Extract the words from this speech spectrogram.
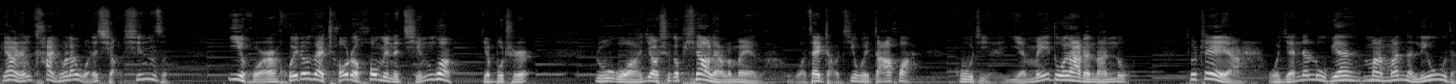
别让人看出来我的小心思。一会儿回头再瞅瞅后面的情况也不迟。如果要是个漂亮的妹子，我再找机会搭话，估计也没多大的难度。就这样，我沿着路边慢慢的溜达。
